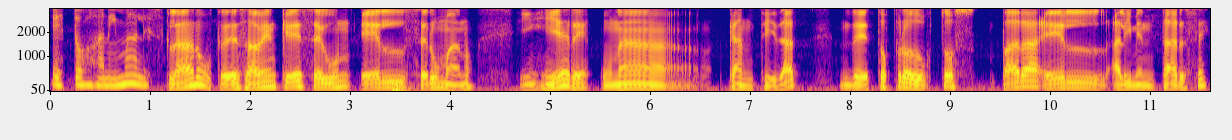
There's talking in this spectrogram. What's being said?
estos animales. Claro, ustedes saben que según el ser humano ingiere una cantidad de estos productos para el alimentarse,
